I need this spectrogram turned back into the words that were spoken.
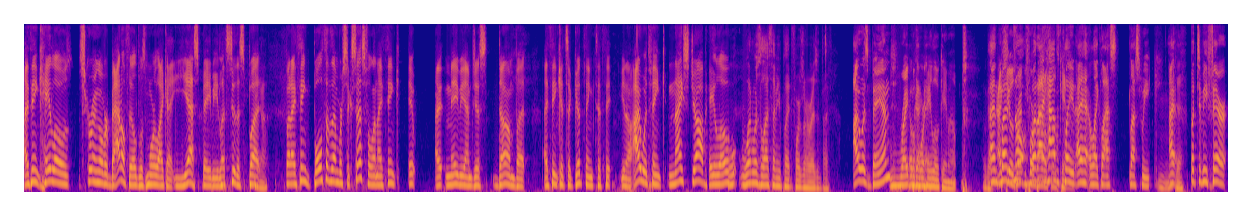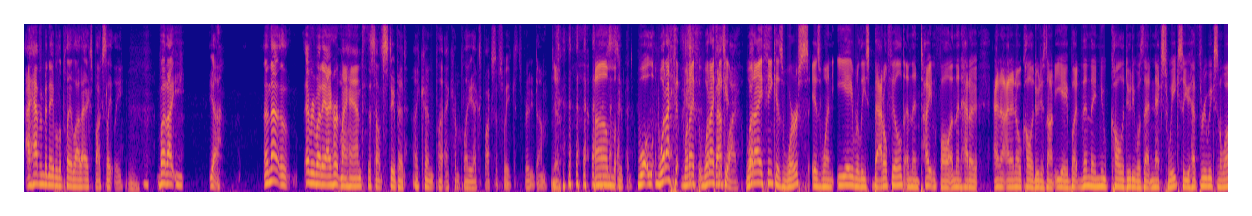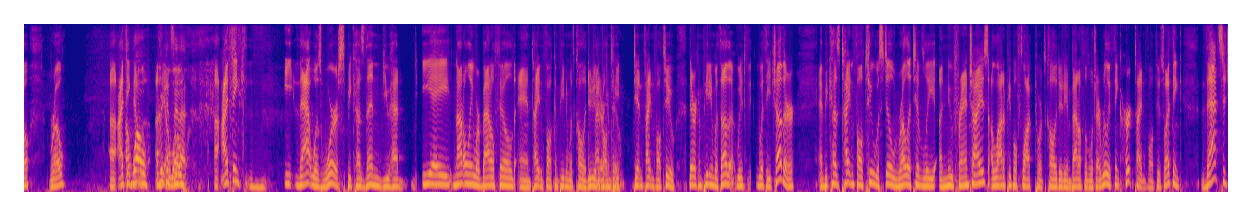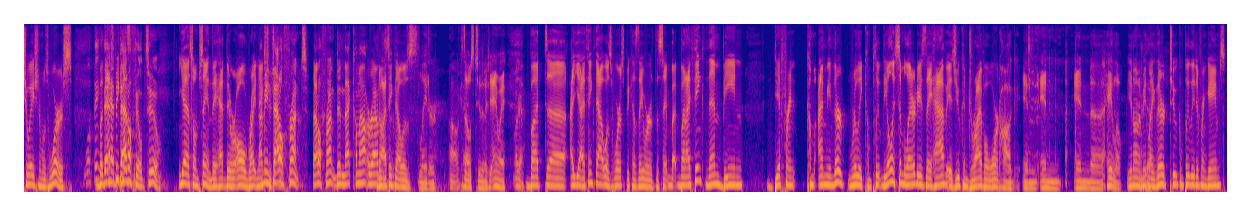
I think Halo screwing over Battlefield was more like a yes, baby, let's do this. But Yeah. but I think both of them were successful and I think it I maybe I'm just dumb, but I think it's a good thing to think, you know, I would think nice job Halo. W- When was the last time you played Forza Horizon Five? I was banned. right Okay, before okay. Halo came out. Okay. And, Actually, but it was no, right before but I Battlefield have came played. out. I ha- like last last week. Mm, okay. I, but to be fair, I haven't been able to play a lot of Xbox lately. Mm. But I, yeah, and that uh, everybody. I hurt my hand. This sounds stupid. I couldn't play. I couldn't play Xbox this week. It's pretty dumb. Yeah. Um, Stupid. well, what I th- what I th- what I That's think it- why. what But- I think is worse is when EA released Battlefield and then Titanfall and then had a and, I- and I know Call of Duty is not EA, but then they knew Call of Duty was that next week, so you had three weeks in a row. Row. Uh, I think whoa. that was, We can a say that. Uh, I think th- e- that was worse because then you had EA. Not only were Battlefield and Titanfall competing with Call of Duty, they were Titanfall 2. competing. Titanfall two, they were competing with other with with each other, and because Titanfall two was still relatively a new franchise, a lot of people flocked towards Call of Duty and Battlefield, which I really think hurt Titanfall two. So I think that situation was worse. Well, think but they that's had because Battlefield too. Yeah, that's what I'm saying. They had they were all right next. I next mean, to each other. Battlefront. Battlefront didn't that come out around? No, I think that was later. Oh, okay. Because that was two that I anyway. Okay. But uh, I- yeah, I think that was worse because they were the same. But but I think them being different. Com- I mean, they're really complete. The only similarities they have is you can drive a warthog in in in uh, Halo. You know what I mean? Like they're two completely different games.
